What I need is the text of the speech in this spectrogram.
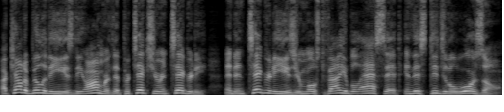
Accountability is the armor that protects your integrity, and integrity is your most valuable asset in this digital war zone.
